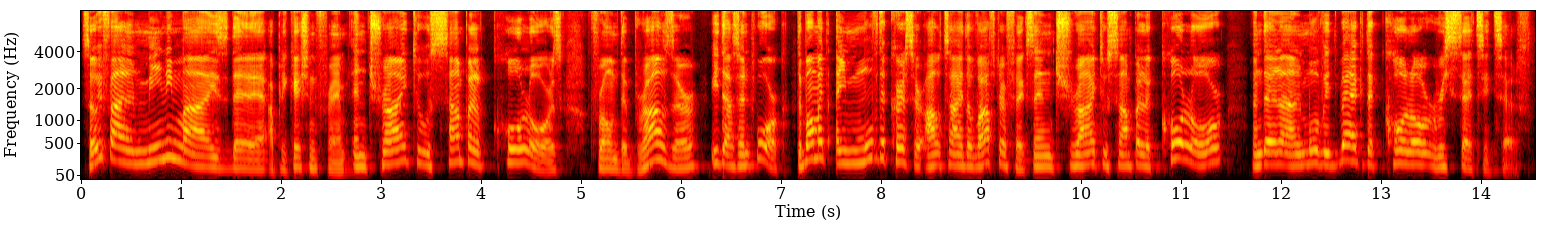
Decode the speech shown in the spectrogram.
So if I'll minimize the application frame and try to sample colors from the browser, it doesn't work. The moment I move the cursor outside of After Effects and try to sample a color, and then I'll move it back, the color resets itself.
